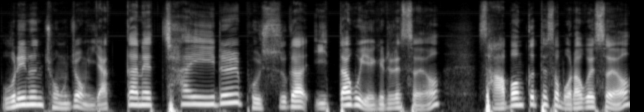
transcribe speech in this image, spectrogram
우리는 종종 약간의 차이를 볼 수가 있다고 얘기를 했어요. 4번 끝에서 뭐라고 했어요?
